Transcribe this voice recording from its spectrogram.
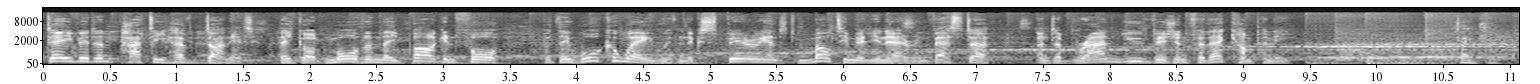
David and Patty have done it. They got more than they bargained for, but they walk away with an experienced multimillionaire investor and a brand new vision for their company. Thank you.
